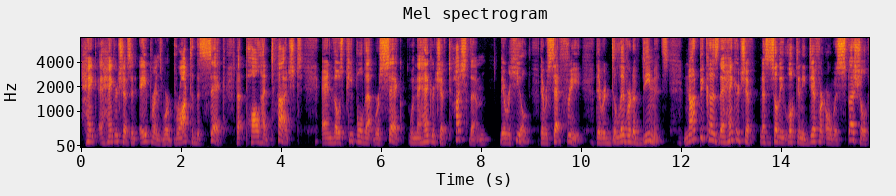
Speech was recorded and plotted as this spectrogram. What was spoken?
handkerchiefs and aprons were brought to the sick that paul had touched and those people that were sick when the handkerchief touched them they were healed. They were set free. They were delivered of demons. Not because the handkerchief necessarily looked any different or was special,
